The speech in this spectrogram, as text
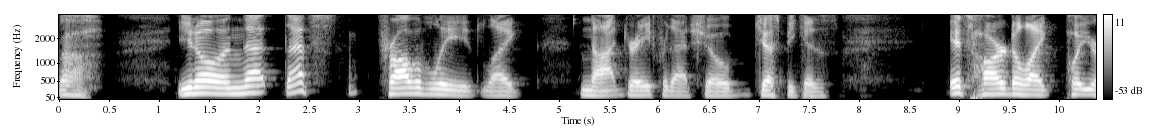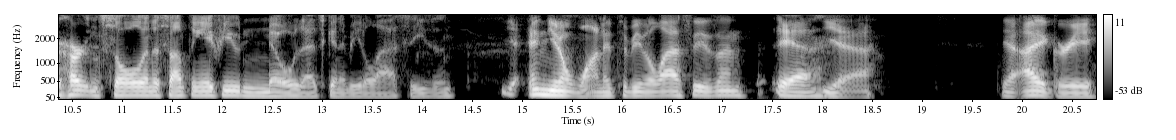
Ugh. You know, and that that's probably like not great for that show just because it's hard to like put your heart and soul into something if you know that's going to be the last season. Yeah, and you don't want it to be the last season. Yeah. Yeah. Yeah, I agree.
